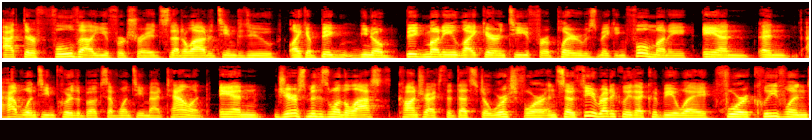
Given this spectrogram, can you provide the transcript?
at their full value for trades that allowed a team to do like a big, you know, big money light guarantee for a player who was making full money and and have one team clear the books, have one team add talent. And J.R. Smith is one of the last contracts that that still works for. And so theoretically that could be a way for Cleveland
